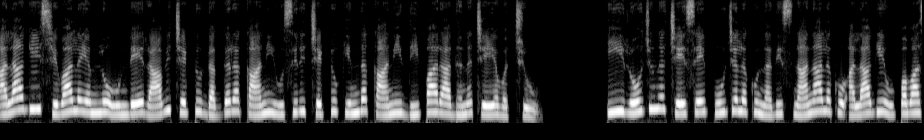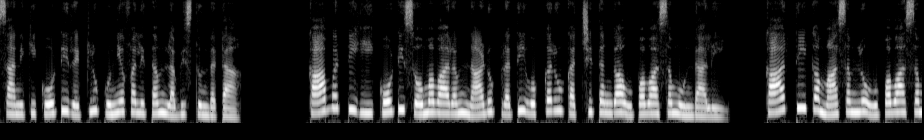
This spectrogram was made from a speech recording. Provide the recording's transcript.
అలాగే శివాలయంలో ఉండే రావి చెట్టు దగ్గర కాని ఉసిరి చెట్టు కింద కాని దీపారాధన చేయవచ్చు. ఈ రోజున చేసే పూజలకు నది స్నానాలకు అలాగే ఉపవాసానికి కోటి రెట్లు పుణ్యఫలితం లభిస్తుందట. కాబట్టి ఈ కోటి సోమవారం నాడు ప్రతి ఒక్కరూ ఖచ్చితంగా ఉపవాసం ఉండాలి. కార్తీక మాసంలో ఉపవాసం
